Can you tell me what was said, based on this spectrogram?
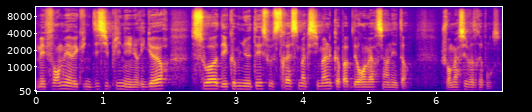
mais formés avec une discipline et une rigueur, soient des communautés sous stress maximal capables de renverser un État? Je vous remercie de votre réponse.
